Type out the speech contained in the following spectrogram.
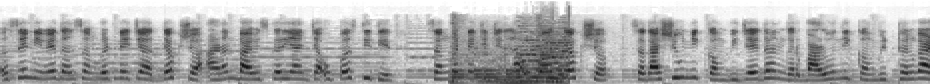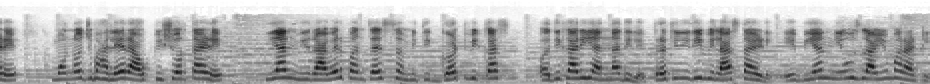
असे निवेदन संघटनेचे अध्यक्ष आनंद बाविस्कर यांच्या उपस्थितीत संघटनेचे जिल्हा उपाध्यक्ष सदाशिव निकम विजय धनगर बाळू निकम विठ्ठल गाडे मनोज भालेराव किशोर तायडे यांनी रावेर पंचायत समिती गट विकास अधिकारी यांना दिले. प्रतिनिधी Vilas Tayade ABN news live Marathi.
